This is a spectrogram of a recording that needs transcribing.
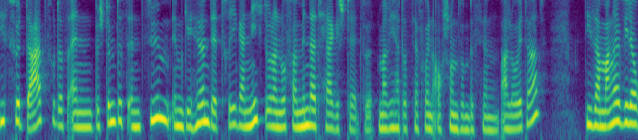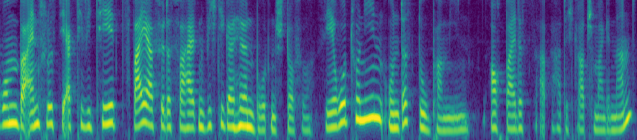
dies führt dazu, dass ein bestimmtes Enzym im Gehirn der Träger nicht oder nur vermindert hergestellt wird. Marie hat das ja vorhin auch schon so ein bisschen erläutert. Dieser Mangel wiederum beeinflusst die Aktivität zweier für das Verhalten wichtiger Hirnbotenstoffe, Serotonin und das Dopamin. Auch beides hatte ich gerade schon mal genannt.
